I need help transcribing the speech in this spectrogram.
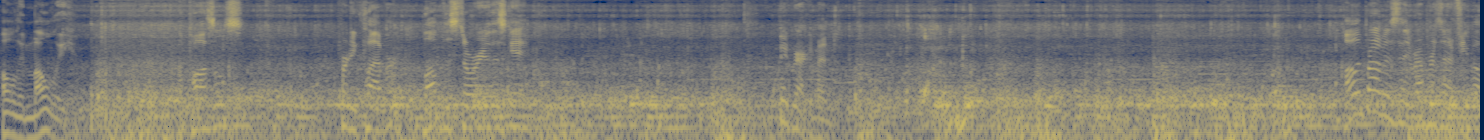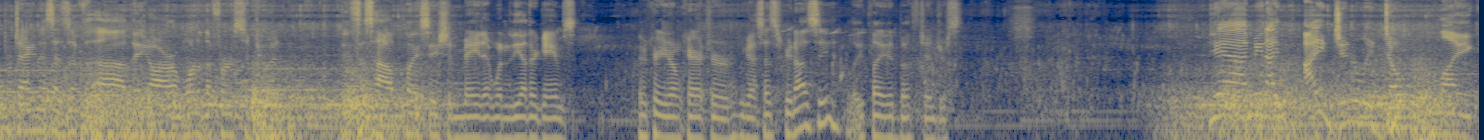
holy moly, the puzzles, pretty clever. Love the story of this game. Big recommend. Is they represent a female protagonist as if uh, they are one of the first to do it. This is how PlayStation made it when the other games you create your own character. We got Assassin's Creed Odyssey. Well, you play both genders. Yeah, I mean, I I generally don't like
